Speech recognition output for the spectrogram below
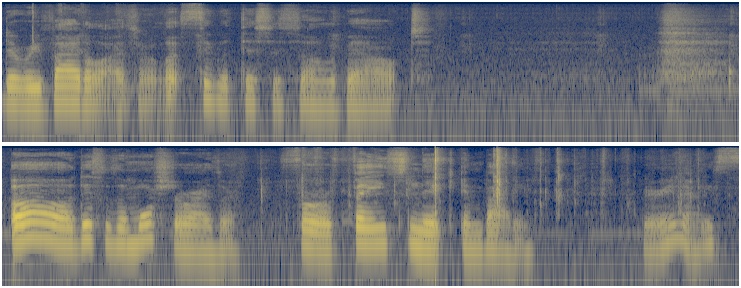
the revitalizer. Let's see what this is all about. Oh, this is a moisturizer for face, neck, and body. Very nice.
